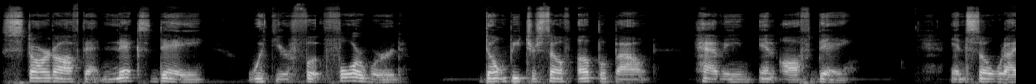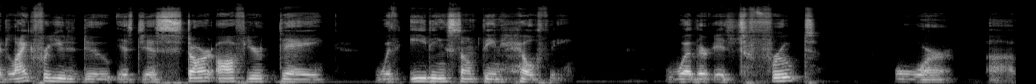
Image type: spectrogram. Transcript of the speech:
start off that next day with your foot forward, don't beat yourself up about having an off day. And so what I'd like for you to do is just start off your day with eating something healthy. whether it's fruit or uh,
